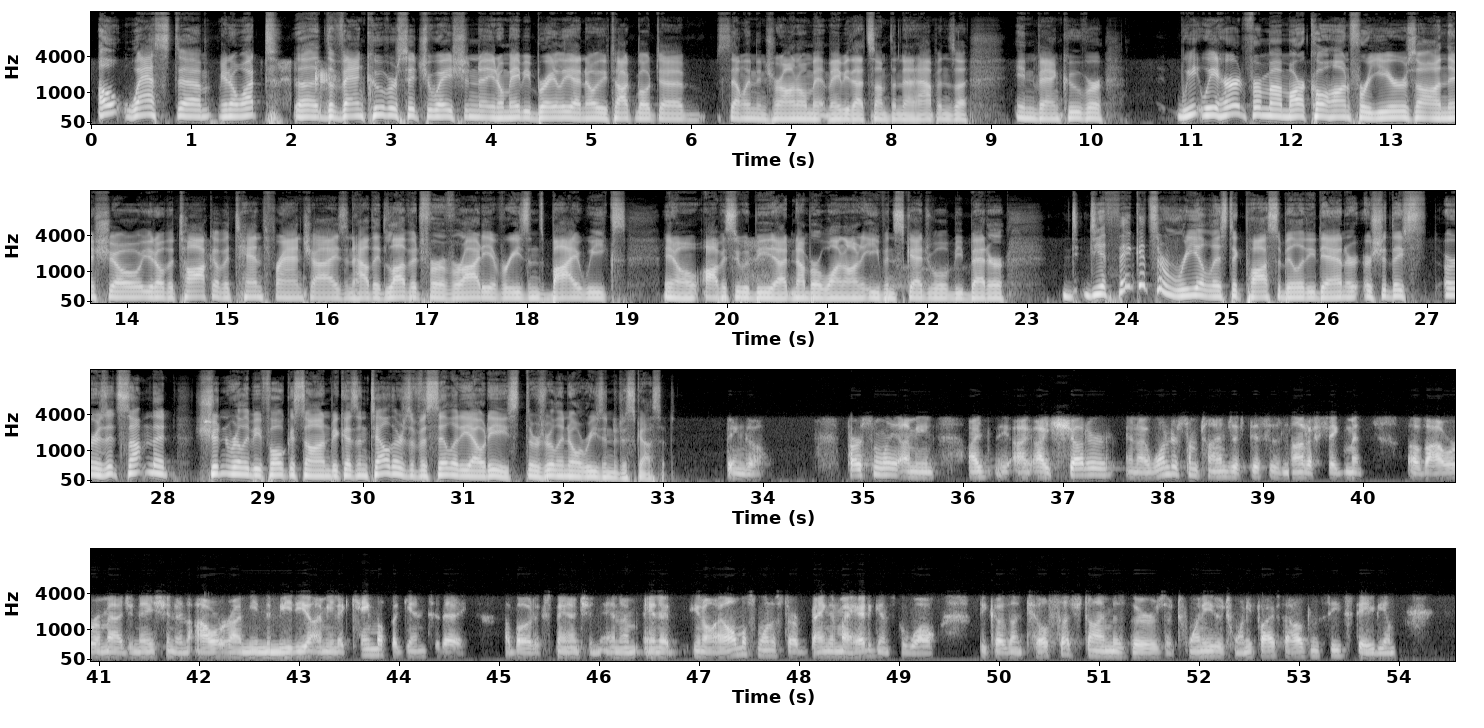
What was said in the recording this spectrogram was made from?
Oh, West, um, you know what? Uh, the Vancouver situation, you know, maybe Braley, I know you talked about uh, selling in Toronto. Maybe that's something that happens uh, in Vancouver we we heard from uh, Mark Cohon for years on this show. You know the talk of a tenth franchise and how they'd love it for a variety of reasons. Bye weeks, you know, obviously would be uh, number one on an even schedule would be better. D- do you think it's a realistic possibility, Dan, or, or should they? Or is it something that shouldn't really be focused on because until there's a facility out east, there's really no reason to discuss it. Bingo. Personally, I mean, I, I, I shudder and I wonder sometimes if this is not a figment of our imagination and our I mean the media. I mean it came up again today about expansion and um, and it you know I almost want to start banging my head against the wall because until such time as there's a 20 to 25,000 seat stadium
